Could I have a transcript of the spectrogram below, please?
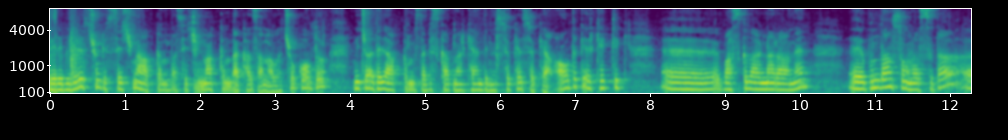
verebiliriz. Çünkü seçme hakkında, seçilme hakkında kazanalı çok oldu. Mücadele hakkımızda biz kadınlar kendimiz söke söke aldık. Erkeklik baskılarına rağmen e, bundan sonrası da e,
